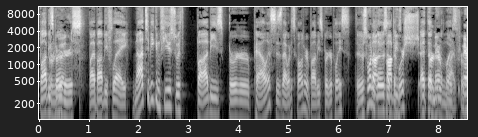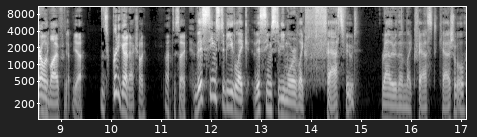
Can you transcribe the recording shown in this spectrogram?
Bobby's Are we good? Burgers by Bobby Flay. Not to be confused with Bobby's Burger Palace. Is that what it's called? Or Bobby's Burger Place? There's one of Bo- those at the Bobby's horse, at the Maryland place. Live. Maryland. Live. Yeah, it's pretty good actually. I have to say. This seems to be like, this seems to be more of like fast food rather than like fast casual.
